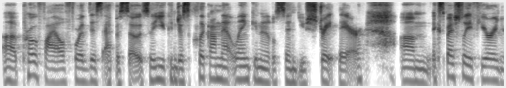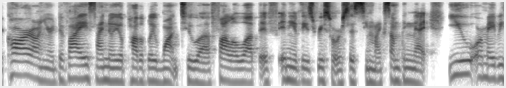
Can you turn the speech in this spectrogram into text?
uh, profile for this episode. So you can just click on that link and it'll send you straight there. Um, especially if you're in your car, on your device, I know you'll probably want to uh, follow up if any of these resources seem like something that you or maybe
